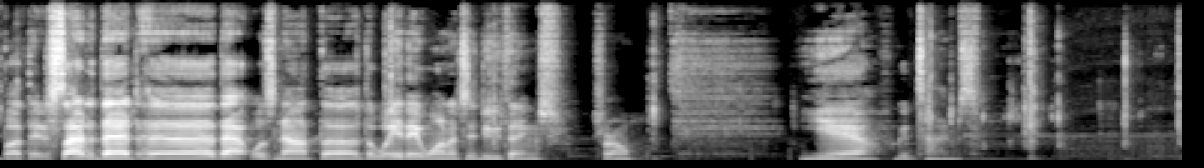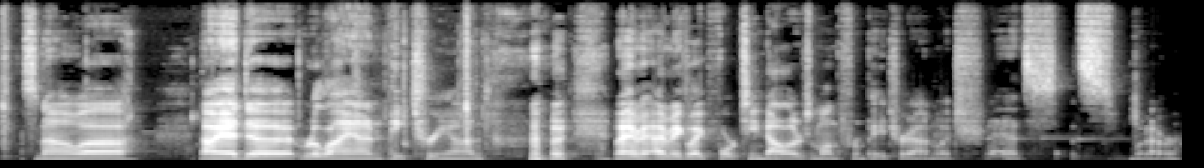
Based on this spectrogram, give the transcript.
But they decided that uh, that was not the the way they wanted to do things. So yeah, good times. So now, uh, now I had to rely on Patreon. I, make like fourteen dollars a month from Patreon, which eh, it's it's whatever.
